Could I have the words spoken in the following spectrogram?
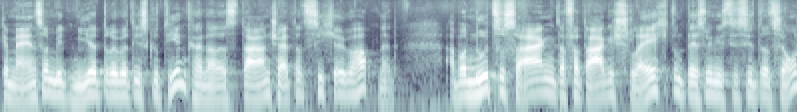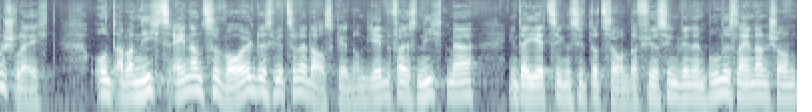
gemeinsam mit mir darüber diskutieren können. Also daran scheitert es sicher überhaupt nicht. Aber nur zu sagen, der Vertrag ist schlecht und deswegen ist die Situation schlecht und aber nichts ändern zu wollen, das wird so nicht ausgehen. Und jedenfalls nicht mehr in der jetzigen Situation. Dafür sind wir in den Bundesländern schon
